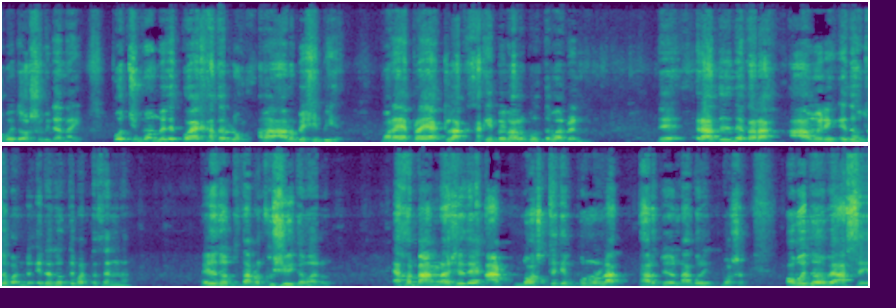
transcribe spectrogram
অবৈধ অসুবিধা নাই। পশ্চিমবঙ্গে যে কয়েক হাজার লোক, আমার আরও বেশি মনে প্রায় এক লাখ সাকিব ভাই ভালো বলতে পারবেন। যে রাজনীতি নেতারা, আওয়ামী লীগ এটা ধরতে এটা ধরতে পারতেছেন না। এটা ধরতে তো আমরা খুশি হইতাম আরও। এখন বাংলাদেশে যে আট, দশ থেকে পনেরো লাখ ভারতীয় নাগরিক বসা অবৈধভাবে আছে,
